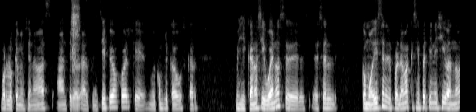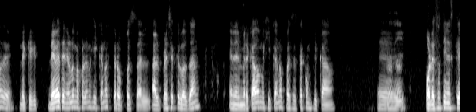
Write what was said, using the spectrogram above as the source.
por lo que mencionabas anterior, al principio, Joel, que es muy complicado buscar mexicanos y buenos, eh, es el, como dicen, el problema que siempre tiene Chivas, ¿no? De, que debe tener los mejores mexicanos, pero pues al, precio que los dan en el mercado mexicano, pues está complicado. Eh, por eso tienes que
